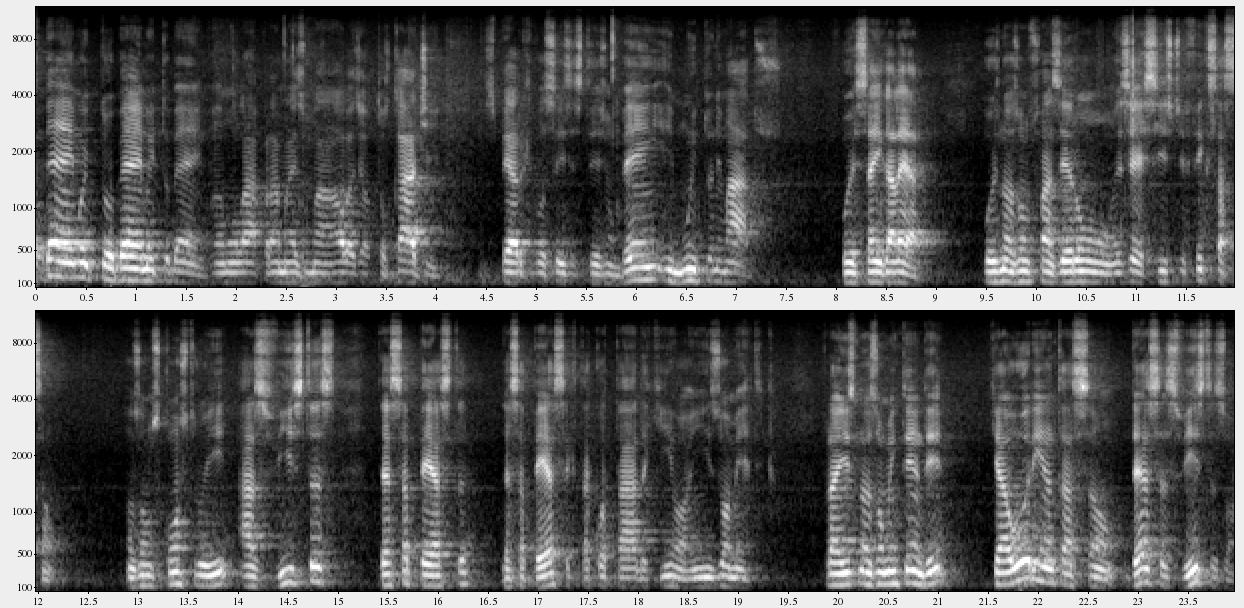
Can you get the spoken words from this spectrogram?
bem, muito bem, muito bem. Vamos lá para mais uma aula de AutoCAD. Espero que vocês estejam bem e muito animados. Foi isso aí, galera. Hoje nós vamos fazer um exercício de fixação. Nós vamos construir as vistas dessa peça, dessa peça que está cotada aqui ó, em isométrica. Para isso nós vamos entender que a orientação dessas vistas, ó,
